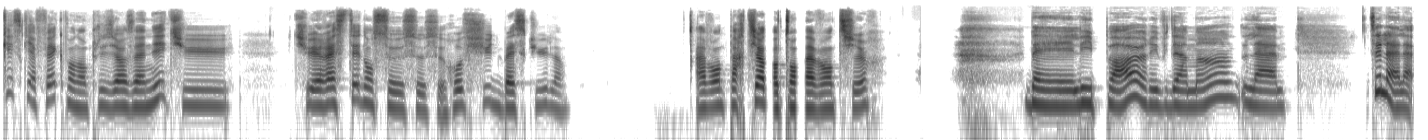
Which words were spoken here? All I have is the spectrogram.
Qu'est-ce qui a fait que pendant plusieurs années, tu, tu es resté dans ce, refus de bascule avant de partir dans ton aventure? Ben, les peurs, évidemment. La, tu sais, la,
